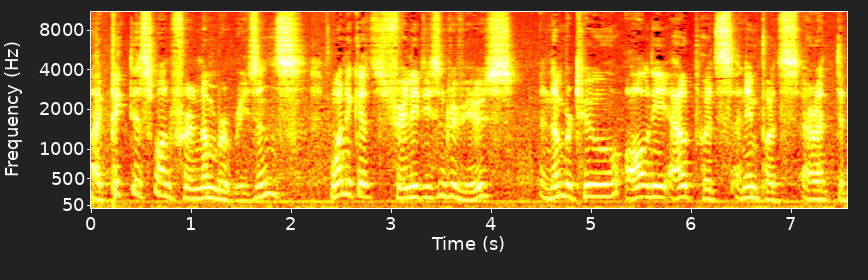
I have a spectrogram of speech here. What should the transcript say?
I picked this one for a number of reasons. One, it gets fairly decent reviews. And number two, all the outputs and inputs are at the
